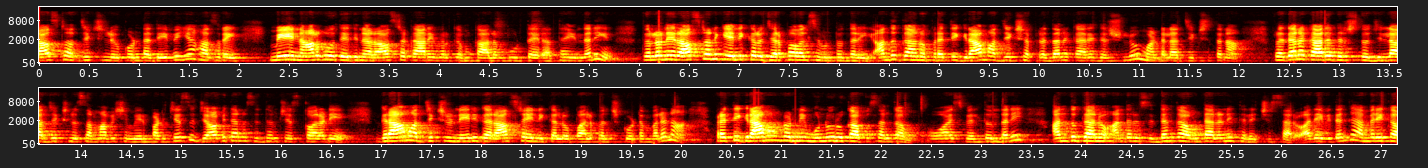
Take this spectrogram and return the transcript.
రాష్ట్ర అధ్యక్షులు కొండ దేవయ్య హాజరై మే నాలుగవ తేదీన రాష్ట్ర కార్యవర్గం కాలం పూర్తయి రద్దయిందని త్వరలోనే రాష్ట్రానికి ఎన్నికలు జరపవలసి ఉంటుందని అందుకుగాను ప్రతి గ్రామ అధ్యక్ష ప్రధాన కార్యదర్శులు మండల అధ్యక్షతన ప్రధాన కార్యదర్శితో జిల్లా అధ్యక్షులు సమావేశం ఏర్పాటు చేసి జాబితాను సిద్ధం చేసుకోవాలని గ్రామ అధ్యక్షులు నేరుగా రాష్ట్ర ఎన్నికల్లో పాల్పంచుకోవటం వలన ప్రతి గ్రామంలోని మున్నూరు కాపు సంఘం వాయిస్ వెళ్తుందని అందుకుగాను అందరూ సిద్ధంగా ఉండాలని తెలియజేశారు. అదేవిధంగా అమెరికా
